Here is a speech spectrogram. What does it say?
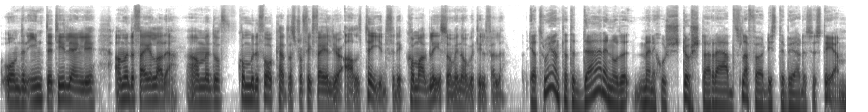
Och om den inte är tillgänglig, ja men då failar det. Ja men då kommer du få catastrophic failure alltid, för det kommer att bli så vid något tillfälle. Jag tror egentligen att det där är nog människors största rädsla för distribuerade system.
